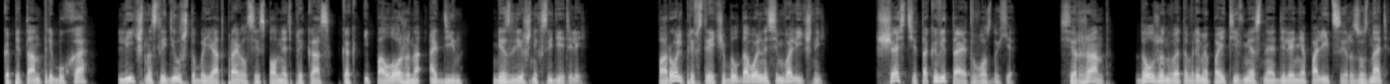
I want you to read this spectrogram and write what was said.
Капитан Требуха лично следил, чтобы я отправился исполнять приказ, как и положено один, без лишних свидетелей. Пароль при встрече был довольно символичный. Счастье так и витает в воздухе. Сержант должен в это время пойти в местное отделение полиции, разузнать,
